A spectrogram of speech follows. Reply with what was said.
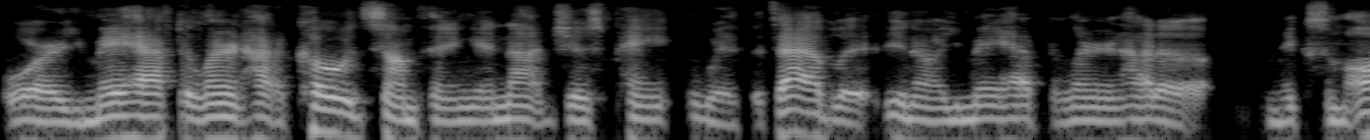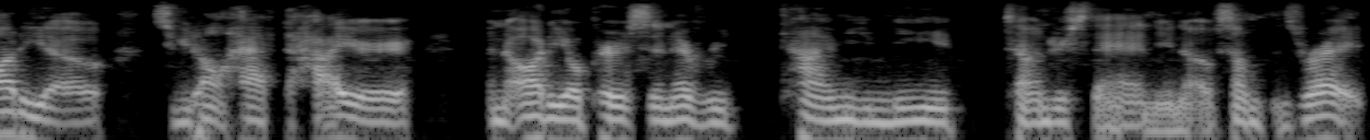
Or you may have to learn how to code something and not just paint with a tablet. You know, you may have to learn how to mix some audio so you don't have to hire an audio person every time you need to understand, you know, if something's right.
